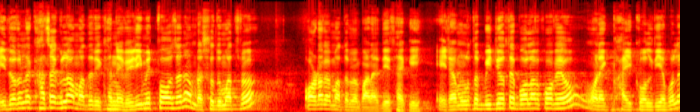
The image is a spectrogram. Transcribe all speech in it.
এই ধরনের খাঁচাগুলো আমাদের এখানে রেডিমেড পাওয়া যায় না, আমরা শুধুমাত্র অর্ডারের মাধ্যমে বানাই দিয়ে থাকি। এটা মূলত ভিডিওতে বলার পরেও অনেক ভাই কল দিয়ে বলে,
